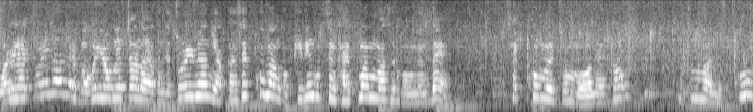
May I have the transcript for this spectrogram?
원래 쫄면을 먹으려고 했잖아요. 근데 쫄면이 약간 새콤한 거 비빔국수는 달콤한 맛으로 먹는데 새콤을 좀 원해서 조금만 넣고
